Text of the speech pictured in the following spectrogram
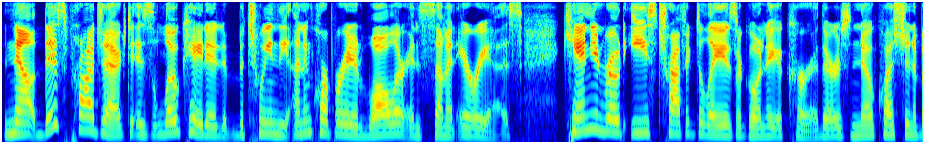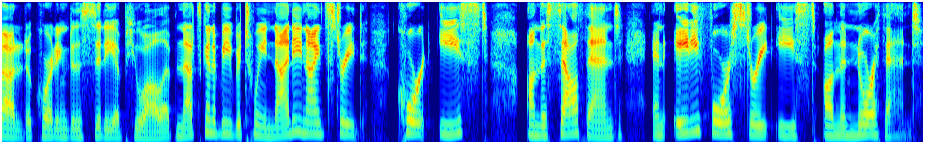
Now, this project is located between the unincorporated Waller and Summit areas. Canyon Road East traffic delays are going to occur. There's no question about it, according to the city of Puyallup. And that's going to be between 99th Street Court East on the south end and 84th Street East on the north end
